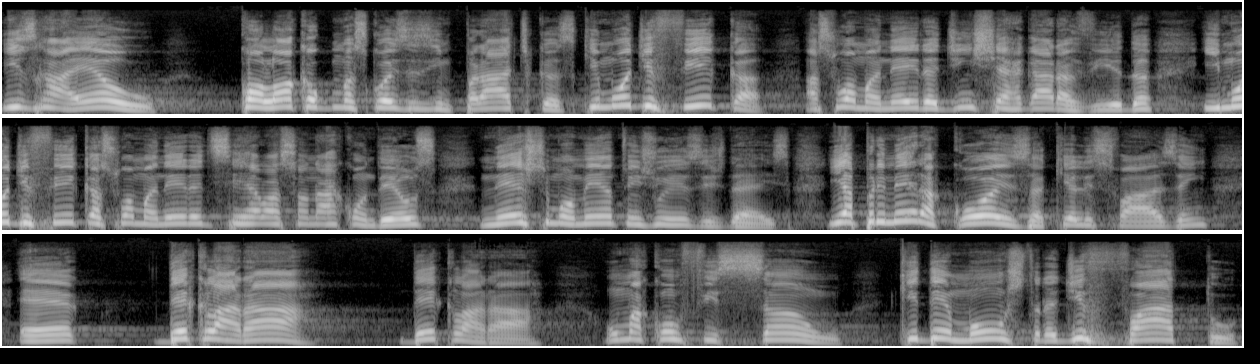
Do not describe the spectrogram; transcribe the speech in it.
Israel coloca algumas coisas em práticas que modifica a sua maneira de enxergar a vida e modifica a sua maneira de se relacionar com Deus neste momento em Juízes 10. E a primeira coisa que eles fazem é declarar, declarar uma confissão que demonstra de fato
